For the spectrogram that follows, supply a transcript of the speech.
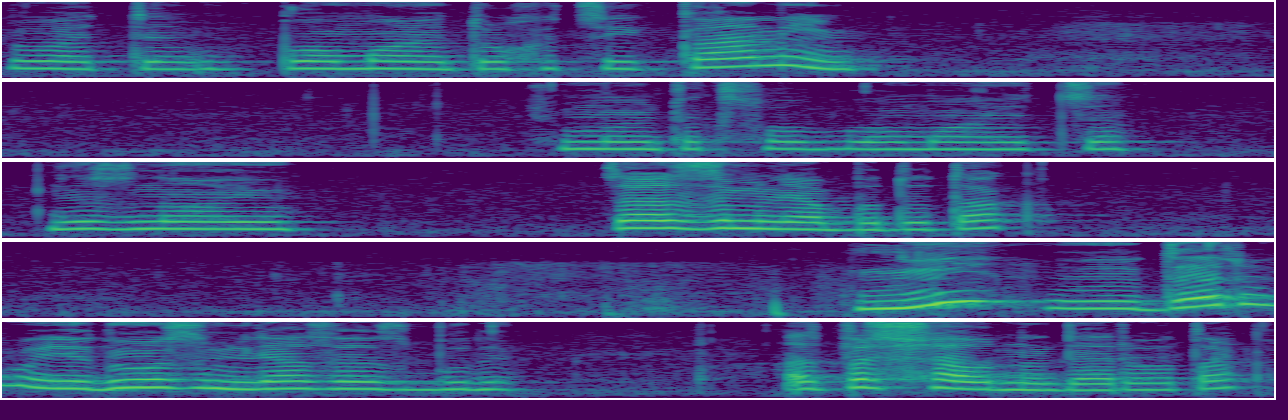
Давайте поламаю трохи цей камінь. Чому він так слабо ламається? Не знаю. Зараз земля буде, так? Ні, е, дерево, я думаю, земля зараз буде. А тепер ще одне дерево, так?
